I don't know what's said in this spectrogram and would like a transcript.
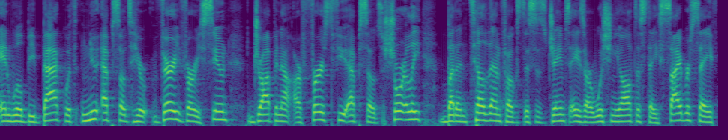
And we'll be back with new episodes here very, very soon, dropping out our first few episodes shortly. But until then, folks, this is James Azar wishing you all to stay cyber safe,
